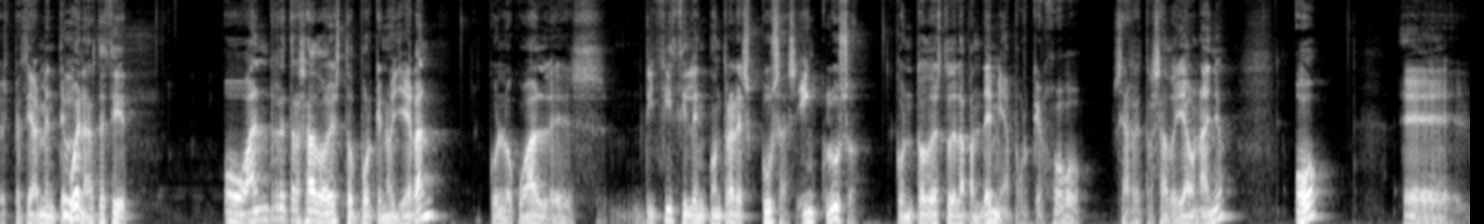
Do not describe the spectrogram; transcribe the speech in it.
especialmente buena. Es decir, o han retrasado esto porque no llegan, con lo cual es difícil encontrar excusas, incluso con todo esto de la pandemia, porque el juego se ha retrasado ya un año, o eh,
